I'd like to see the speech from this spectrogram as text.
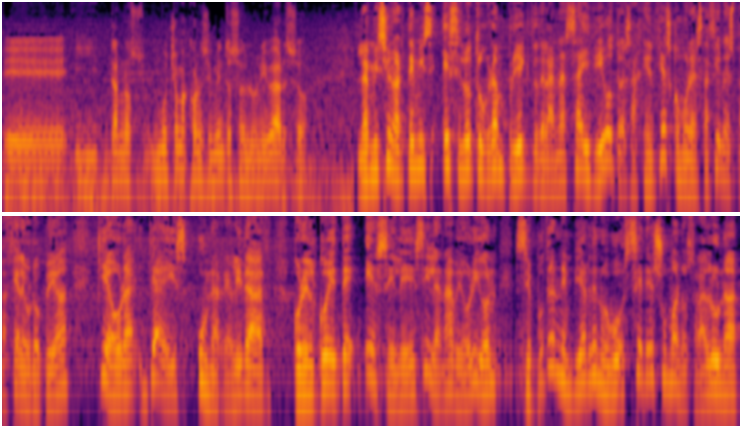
eh, y darnos mucho más conocimiento sobre el universo. La misión Artemis es el otro gran proyecto de la NASA y de otras agencias como la Estación Espacial Europea, que ahora ya es una realidad. Con el cohete SLS y la nave Orión se podrán enviar de nuevo seres humanos a la Luna,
